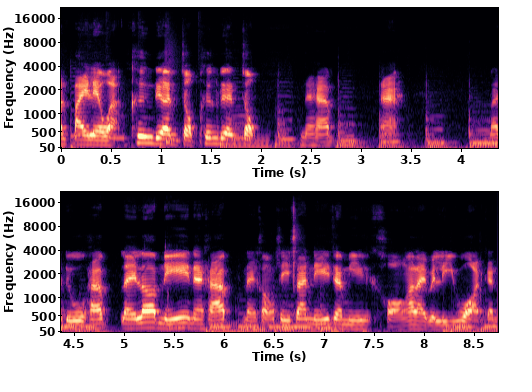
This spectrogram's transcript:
มันไปเร็วอะครึ่งเดือนจบ ครึ่งเดือนจบนะครับอะมาดูครับในรอบนี้นะครับ ในของซีซั่นนี้จะมีของอะไรเป็นรีวอร์ดกัน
